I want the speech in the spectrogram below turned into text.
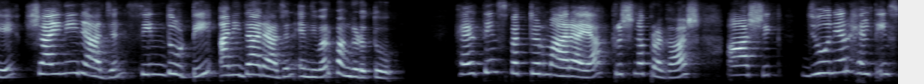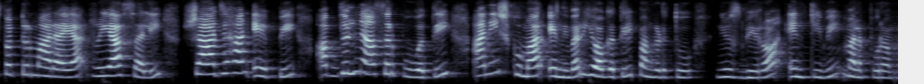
K Shiny Rajan Sindhu T Anitha Rajan എന്നിവർ പങ്കെടുത്തു. ഹെൽത്ത് ഇൻസ്പെക്ടർമാരായ കൃഷ്ണപ്രകാശ് ആഷിഖ് ജൂനിയർ ഹെൽത്ത് ഇൻസ്പെക്ടർമാരായ റിയാസ് അലി ഷാജഹാൻ എ പി അബ്ദുൽ നാസർ പൂവത്തി അനീഷ് കുമാർ എന്നിവർ യോഗത്തിൽ പങ്കെടുത്തു. News bureau N Malappuram.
